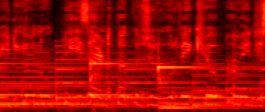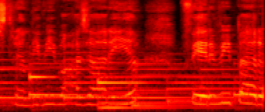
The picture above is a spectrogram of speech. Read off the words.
ਵੀਡੀਓ ਨੂੰ ਪਲੀਜ਼ ਐਂਡ ਤੱਕ ਜ਼ਰੂਰ ਵੇਖਿਓ, ਭਾਵੇਂ ਜਿਸ ਤਰ੍ਹਾਂ ਦੀ ਵੀ ਆਵਾਜ਼ ਆ ਰਹੀ ਆ। ਫਿਰ ਵੀ ਪਰ,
